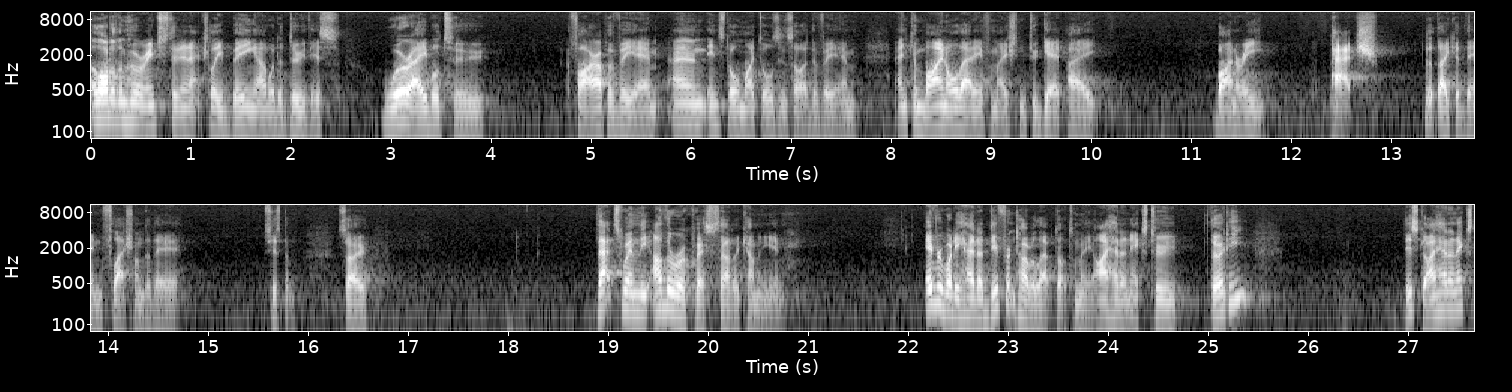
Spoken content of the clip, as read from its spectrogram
a lot of them who are interested in actually being able to do this were able to fire up a VM and install my tools inside the VM and combine all that information to get a binary patch that they could then flash onto their system. So that's when the other requests started coming in. Everybody had a different type of laptop to me. I had an X230. This guy had an X,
